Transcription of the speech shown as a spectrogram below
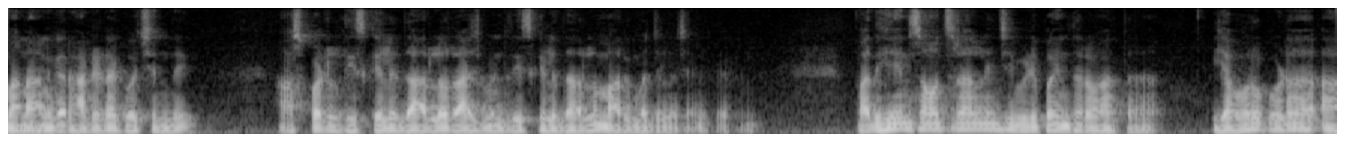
మా నాన్నగారు హార్ట్ అటాక్ వచ్చింది. హాస్పిటల్ తీసుకెళ్ళే దారిలో రాజమండ్రి తీసుకెళ్ళే దారిలో మార్గ మధ్యలో చనిపోయారండి. పదిహేను సంవత్సరాల నుంచి విడిపోయిన తర్వాత ఎవరు కూడా ఆ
